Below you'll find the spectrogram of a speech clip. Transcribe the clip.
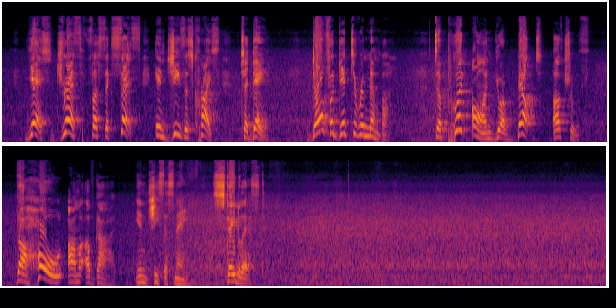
Yes, dress for success in Jesus Christ today. Don't forget to remember to put on your belt of truth, the whole armor of God. In Jesus' name, stay blessed.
